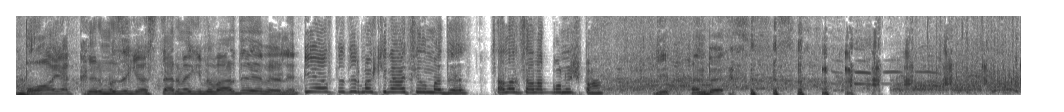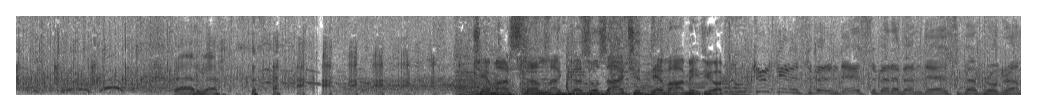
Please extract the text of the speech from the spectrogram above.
boğaya kırmızı gösterme gibi vardı ya böyle. Bir haftadır makine açılmadı. Salak salak konuşma. Hani böyle... ver ver. Cem Arslan'la gazoz ağacı devam ediyor. Süperinde, süper FM'de, süper program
